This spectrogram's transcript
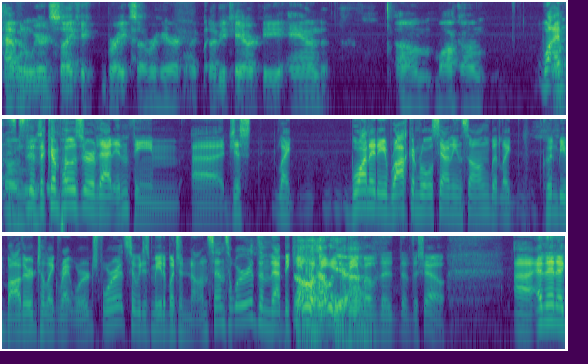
having weird psychic breaks over here, like WKRP and um, Walk On. Well, and Walk on the, the composer of that in theme uh, just like wanted a rock and roll sounding song, but like couldn't be bothered to like write words for it, so we just made a bunch of nonsense words, and that became Oh, the yeah. theme of the of the show. Uh, and then a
